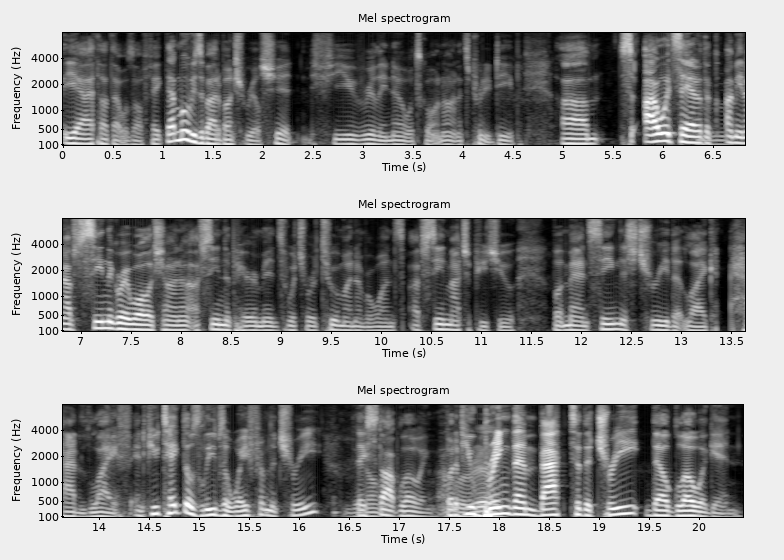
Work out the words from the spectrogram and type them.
yeah, I thought that was all fake. That movie's about a bunch of real shit. If you really know what's going on, it's pretty deep. Um, so I would say out of the, I mean, I've seen the Great Wall of China, I've seen the pyramids, which were two of my number ones. I've seen Machu Picchu, but man, seeing this tree that like had life, and if you take those leaves away from the tree, they, don't- stop glowing. But Oh, if you really? bring them back to the tree, they'll glow again.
